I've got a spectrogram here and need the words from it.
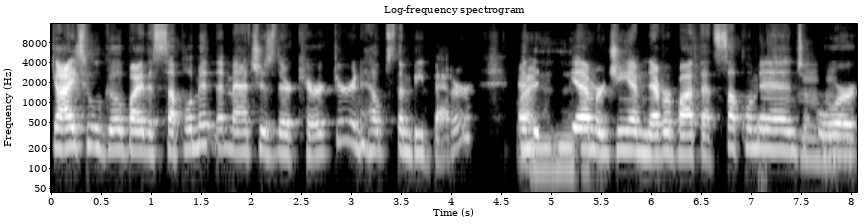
guys who will go buy the supplement that matches their character and helps them be better. And Right. the Mhm. GM or GM never bought that supplement Mhm. or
